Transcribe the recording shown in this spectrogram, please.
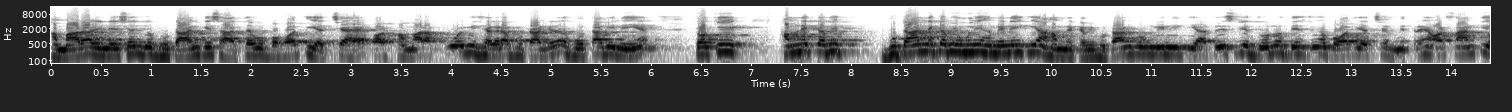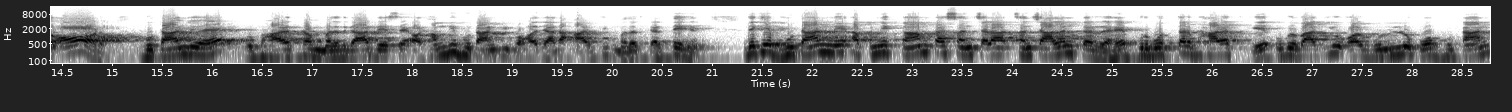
हमारा रिलेशन जो भूटान के साथ है, वो बहुत ही अच्छा है और हमारा कोई भी झगड़ा भूटान के साथ होता भी नहीं है। क्योंकि हमने कभी भूटान ने कभी उंगली हमें नहीं किया, हमने कभी भूटान को उंगली नहीं किया। तो इसलिए दोनों देश जो है बहुत ही अच्छे मित्र हैं और शांति और भूटान जो है, वो भारत का मददगार देश है और हम भी भूटान की बहुत ज़्यादा आर्थिक मदद करते हैं। देखिए, भूटान ने अपने काम का संचला, संचालन कर रहे पूर्वोत्तर भारत के उग्रवादियों और गुल्लों को भूटान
